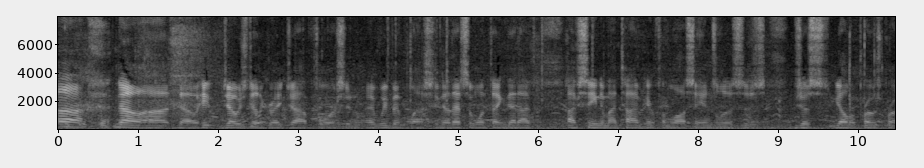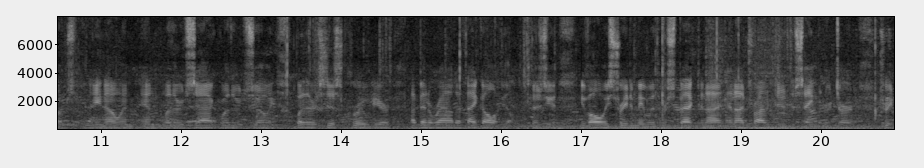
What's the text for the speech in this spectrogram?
uh, no, uh, no. He, Joey's done a great job for us, and, and we've been blessed. You know, that's the one thing that I've I've seen in my time here from Los Angeles is just y'all are pros, pros. You know, and, and whether it's Zach, whether it's Joey, whether it's this crew here, I've been around. I thank all of y'all because you you've always treated me with respect, and I and I try to do the same in return. Treat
